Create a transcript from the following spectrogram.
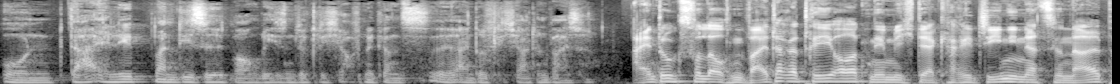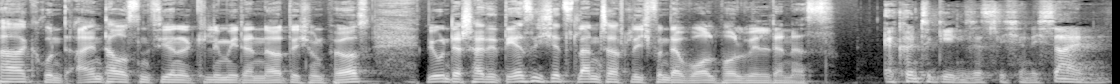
Und da erlebt man diese Baumriesen wirklich auf eine ganz äh, eindrückliche Art und Weise. Eindrucksvoll auch ein weiterer Drehort, nämlich der Carigini Nationalpark, rund 1400 Kilometer nördlich von Perth. Wie unterscheidet der sich jetzt landschaftlich von der Walpole Wilderness? Er könnte gegensätzlicher nicht sein.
